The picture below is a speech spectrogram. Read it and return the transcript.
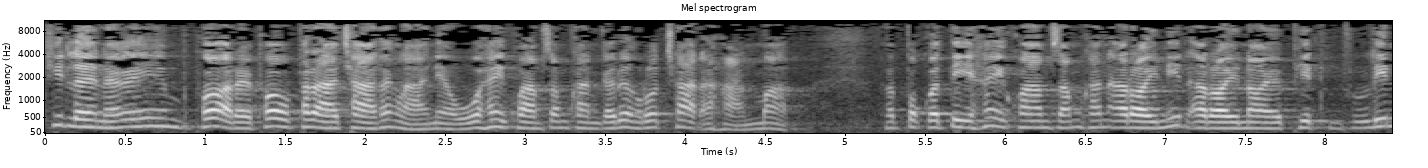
คิดเลยนะเพราะอะไรเพราะพระราชาทั้งหลายเนี่ยโอ้ให้ความสำคัญกับเรื่องรสชาติอาหารมาก ปกติให้ความสำคัญอร่อยนิดอร่อยหน่อย ผิดลิ้น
